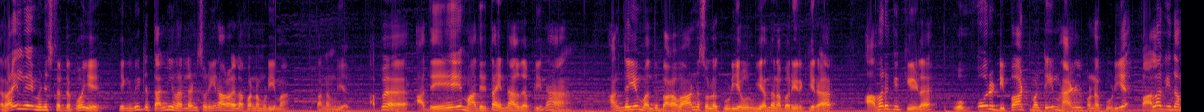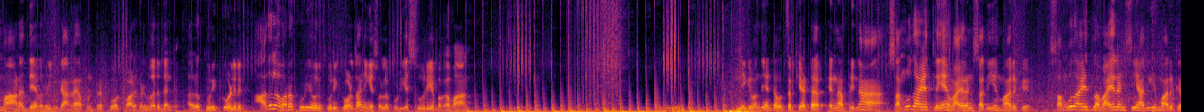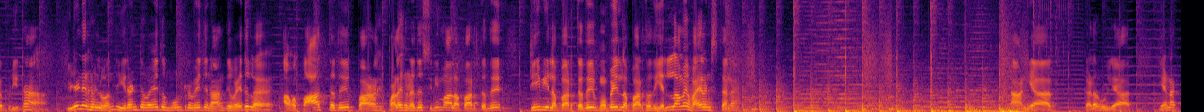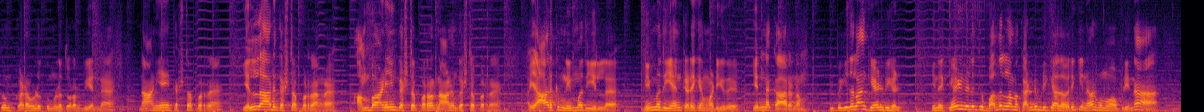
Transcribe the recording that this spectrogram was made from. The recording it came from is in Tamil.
ரயில்வே மினிஸ்டர்கிட்ட போய் எங்கள் வீட்டில் தண்ணி வரலன்னு சொன்னீங்கன்னா அவரால் எல்லாம் பண்ண முடியுமா? பண்ண முடியாது. அப்போ அதே மாதிரி தான் என்ன ஆகுது அப்படின்னா அங்கேயும் வந்து பகவான்னு சொல்லக்கூடிய ஒரு உயர்ந்த நபர் இருக்கிறார். அவருக்கு கீழே ஒவ்வொரு டிபார்ட்மெண்ட்டையும் ஹேண்டில் பண்ணக்கூடிய பலவிதமான தேவர்கள் இருக்காங்க அப்படின்ற கோட்பாடுகள் வருதுங்க. அதில் குறிக்கோள் இருக்கு. அதில் வரக்கூடிய ஒரு குறிக்கோள் தான் நீங்கள் சொல்லக்கூடிய சூரிய பகவான். இன்னைக்கு வந்து என்கிட்ட ஒருத்தர் கேட்டார் என்ன அப்படின்னா சமுதாயத்தில் ஏன் வயலன்ஸ் அதிகமாக இருக்கு? சமுதாயத்தில் வயலன்ஸ் ஏன் அதிகமாக இருக்கு அப்படின்னா இளைஞர்கள் வந்து இரண்டு வயது மூன்று வயது நான்கு வயதில் அவங்க பார்த்தது பழக பழகுனது சினிமாவில் பார்த்தது டிவியில் பார்த்தது மொபைலில் பார்த்தது எல்லாமே வயலன்ஸ் தானே? நான் யார்? கடவுள் யார்? எனக்கும் கடவுளுக்கும் உள்ள தொடர்பு என்ன? நான் ஏன் கஷ்டப்படுறேன்? எல்லாரும் கஷ்டப்படுறாங்க. அம்பானியும் கஷ்டப்படுறார் நானும் கஷ்டப்படுறேன். யாருக்கும் நிம்மதி இல்லை. நிம்மதி ஏன் கிடைக்க மாட்டேங்குது? என்ன காரணம்? இப்போ இதெல்லாம் கேள்விகள். இந்த கேள்விகளுக்கு பதில் நம்ம கண்டுபிடிக்காத வரைக்கும் என்ன பண்ணுவோம் அப்படின்னா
